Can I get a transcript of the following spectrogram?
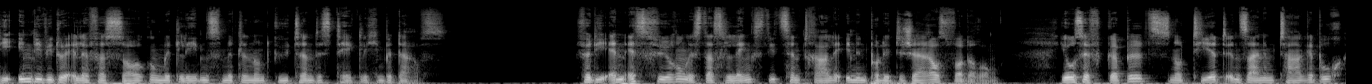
die individuelle Versorgung mit Lebensmitteln und Gütern des täglichen Bedarfs. Für die NS-Führung ist das längst die zentrale innenpolitische Herausforderung. Josef Goebbels notiert in seinem Tagebuch,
